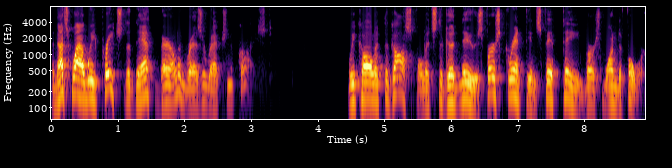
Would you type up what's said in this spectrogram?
And that's why we preach the death, burial, and resurrection of Christ. We call it the gospel. It's the good news. 1 Corinthians 15, verse 1 to 4.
